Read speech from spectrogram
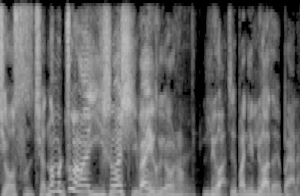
胶似漆。那么转完衣裳洗完以后要上晾，就把你晾在一半了。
